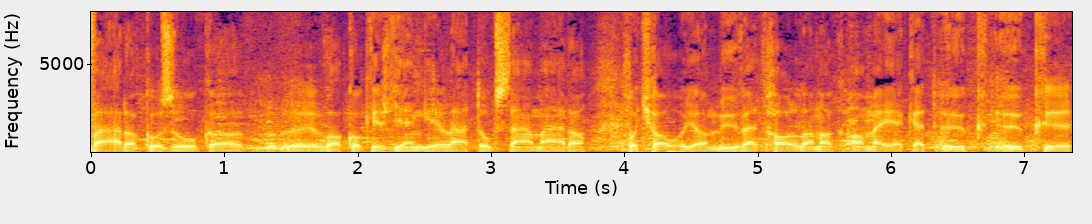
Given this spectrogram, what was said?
várakozók, a vakok és gyengéllátók számára, hogyha olyan művet hallanak, amelyeket ők, ők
